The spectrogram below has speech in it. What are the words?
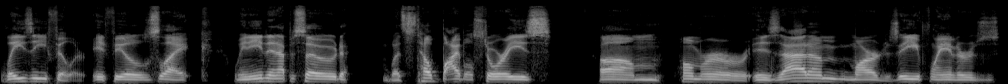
lazy filler. It feels like we need an episode. Let's tell Bible stories. Um, Homer is Adam, Marge is Eve, Flanders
